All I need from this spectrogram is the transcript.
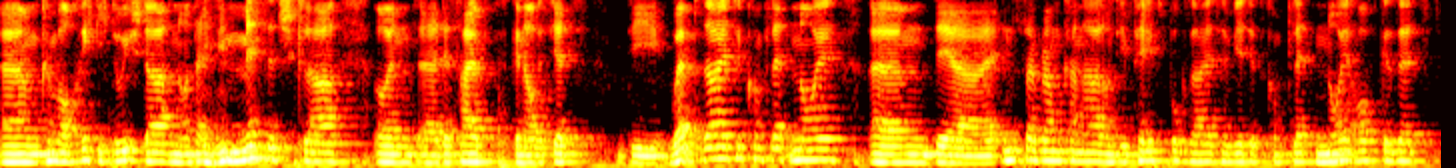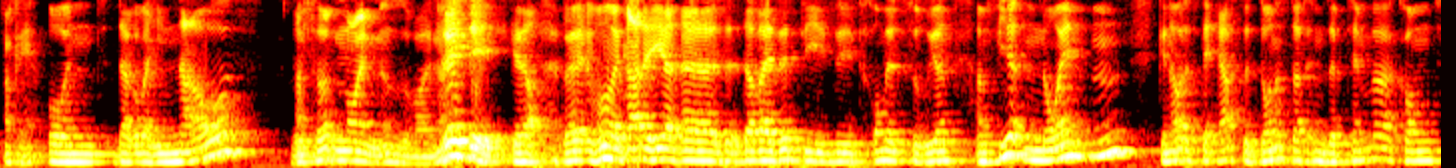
ähm, können wir auch richtig durchstarten und da ist die mhm. Message klar und äh, deshalb genau ist jetzt die Webseite komplett neu, ähm, der Instagram-Kanal und die Facebook-Seite wird jetzt komplett neu aufgesetzt. Okay. Und darüber hinaus am 4.9. ist es soweit, ne? Richtig, genau. Wo wir gerade hier äh, dabei sind, die, die Trommel zu rühren. Am 4.9., genau, das ist der erste Donnerstag im September, kommt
